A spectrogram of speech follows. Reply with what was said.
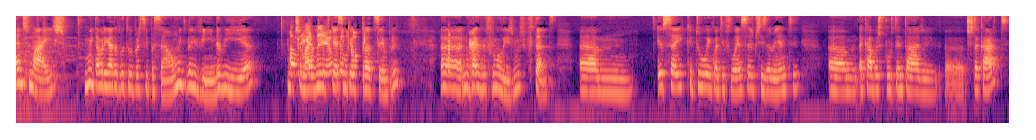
Antes de mais, muito obrigada pela tua participação, muito bem-vinda, Bia. Vou-te chamar Bia porque é assim que eu te trato sempre. Uh, não vai haver formalismos, portanto. Um, eu sei que tu, enquanto influencer, precisamente, um, acabas por tentar uh, destacar-te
